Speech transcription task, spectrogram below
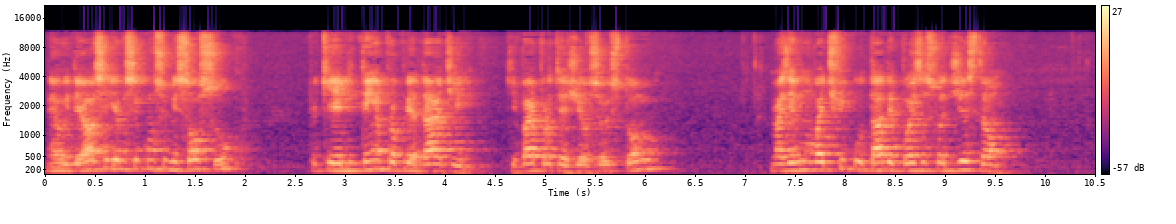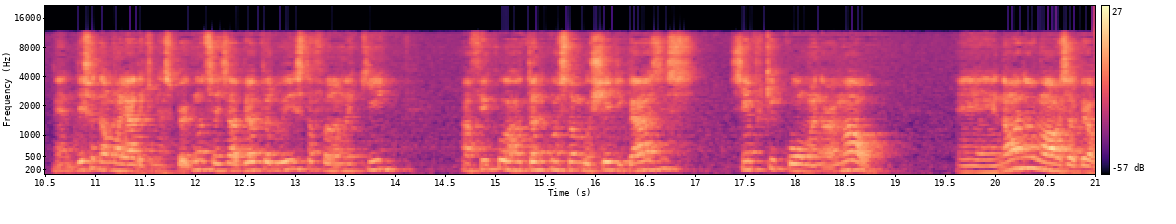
Né? O ideal seria você consumir só o suco, porque ele tem a propriedade que vai proteger o seu estômago, mas ele não vai dificultar depois a sua digestão. Né? Deixa eu dar uma olhada aqui nas perguntas. A Isabel Peluís está falando aqui. Ah, fico arrotando com o estômago cheio de gases sempre que como. É normal? É, não é normal, Isabel.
